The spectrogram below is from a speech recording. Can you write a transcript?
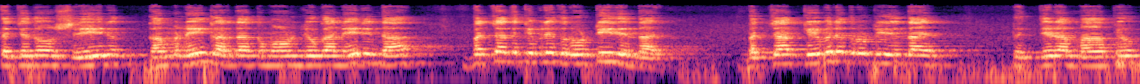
ਤੇ ਜਦੋਂ ਸਰੀਰ ਕੰਮ ਨਹੀਂ ਕਰਦਾ, ਕਮਾਉਣ ਜੋਗਾ ਨਹੀਂ ਦਿੰਦਾ, ਬੱਚਾ ਤਾਂ ਕਿਵਲੇ ਇੱਕ ਰੋਟੀ ਦਿੰਦਾ ਏ। ਬੱਚਾ ਕੇਵਲ ਇੱਕ ਰੋਟੀ ਦਿੰਦਾ ਹੈ ਤੇ ਜਿਹੜਾ ਮਾਂ ਪਿਓ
